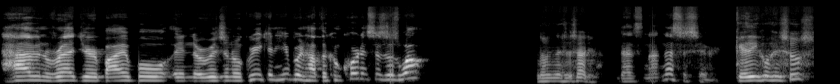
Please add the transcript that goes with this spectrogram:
haven't read your Bible in the original Greek and Hebrew, and have the concordances as well. No es necesario. That's not necessary. ¿Qué dijo Jesús?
